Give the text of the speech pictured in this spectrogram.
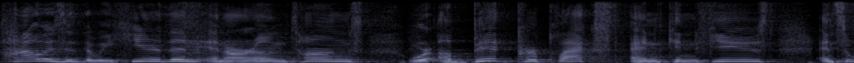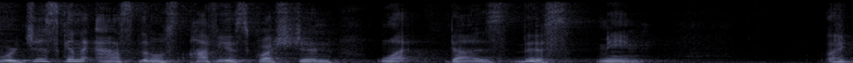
How is it that we hear them in our own tongues? We're a bit perplexed and confused, and so we're just going to ask the most obvious question what does this mean? Like,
